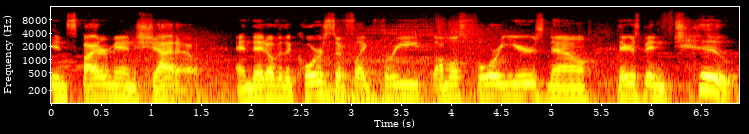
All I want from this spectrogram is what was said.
in Spider-Man's shadow, and that over the course of like three, almost four years now, there's been two,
